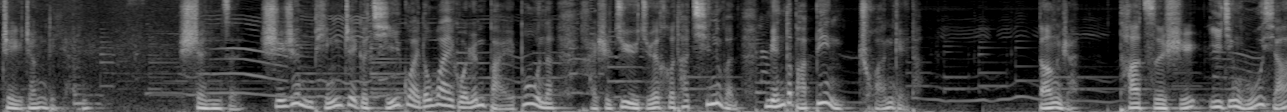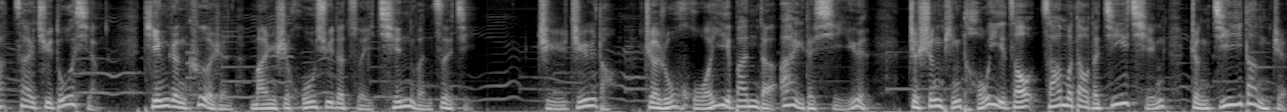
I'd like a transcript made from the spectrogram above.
这张脸，身子是任凭这个奇怪的外国人摆布呢，还是拒绝和他亲吻，免得把病传给他？当然，他此时已经无暇再去多想，听任客人满是胡须的嘴亲吻自己，只知道这如火一般的爱的喜悦，这生平头一遭咂摸到的激情，正激荡着。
